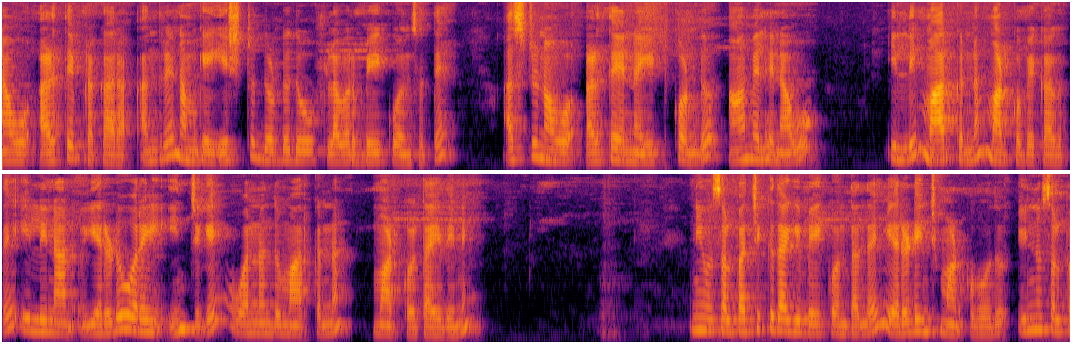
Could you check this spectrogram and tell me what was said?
ನಾವು ಅಳತೆ ಪ್ರಕಾರ, ಅಂದರೆ ನಮಗೆ ಎಷ್ಟು ದೊಡ್ಡದು ಫ್ಲವರ್ ಬೇಕು ಅನಿಸುತ್ತೆ ಅಷ್ಟು ನಾವು ಅಳತೆಯನ್ನು ಇಟ್ಕೊಂಡು ಆಮೇಲೆ ನಾವು ಇಲ್ಲಿ ಮಾರ್ಕನ್ನು ಮಾಡ್ಕೋಬೇಕಾಗುತ್ತೆ. ಇಲ್ಲಿ ನಾನು ಎರಡೂವರೆ ಇಂಚಿಗೆ ಒಂದೊಂದು ಮಾರ್ಕನ್ನು ಮಾಡ್ಕೊಳ್ತಾ ಇದ್ದೀನಿ. ನೀವು ಸ್ವಲ್ಪ ಚಿಕ್ಕದಾಗಿ ಬೇಕು ಅಂತಂದರೆ ಎರಡು ಇಂಚ್ ಮಾಡ್ಕೋಬೋದು. ಇನ್ನು ಸ್ವಲ್ಪ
